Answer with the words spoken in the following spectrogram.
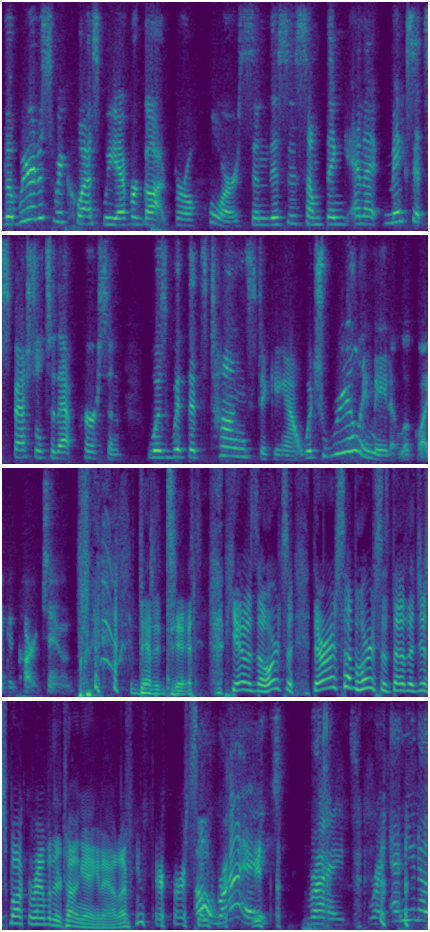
the weirdest request we ever got for a horse, and this is something, and it makes it special to that person, was with its tongue sticking out, which really made it look like a cartoon. that it did. Yeah, it was the horse. There are some horses though that just walk around with their tongue hanging out. I mean, there are some. Oh, right, right, right. And you know,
